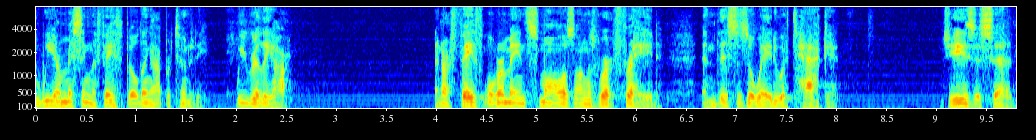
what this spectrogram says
we are missing the faith building opportunity. We really are. And our faith will remain small as long as we're afraid. And this is a way to attack it. Jesus said,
